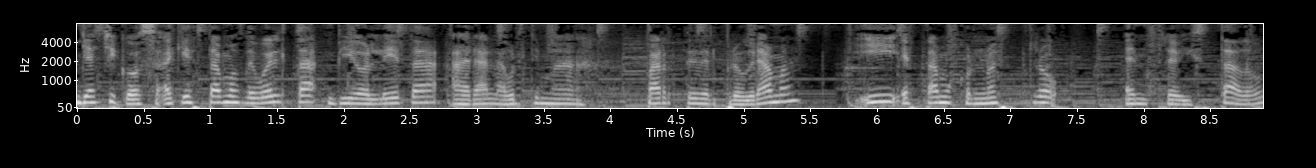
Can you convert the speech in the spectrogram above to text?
Ya chicos, aquí estamos de vuelta. Violeta hará la última parte del programa y estamos con nuestro entrevistado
